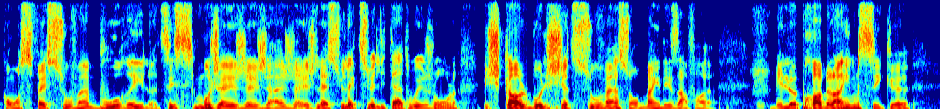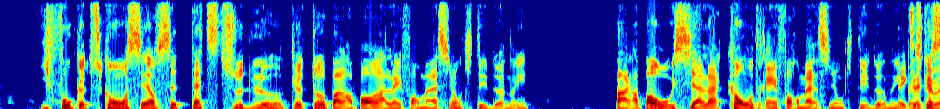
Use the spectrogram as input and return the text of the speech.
qu'on se fait souvent bourrer. Là. Si moi, je, je, je, la suis l'actualité à tous les jours, puis je call bullshit souvent sur bien des affaires. Mais le problème, c'est que il faut que tu conserves cette attitude-là que tu as par rapport à l'information qui t'est donnée, par rapport aussi à la contre-information qui t'est donnée. Exactement.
